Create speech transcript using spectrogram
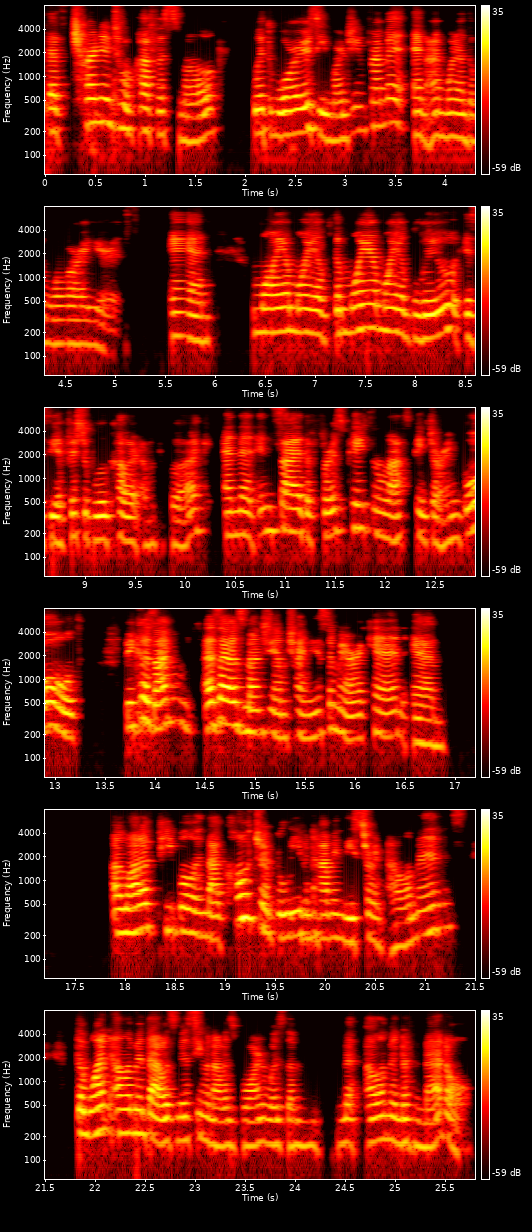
that's turned into a puff of smoke with warriors emerging from it. And I'm one of the warriors. And Moya Moya, the Moya Moya blue is the official blue color of the book. And then inside the first page and the last page are in gold because I'm, as I was mentioning, I'm Chinese American, and a lot of people in that culture believe in having these certain elements. The one element that was missing when I was born was the me- element of metal.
